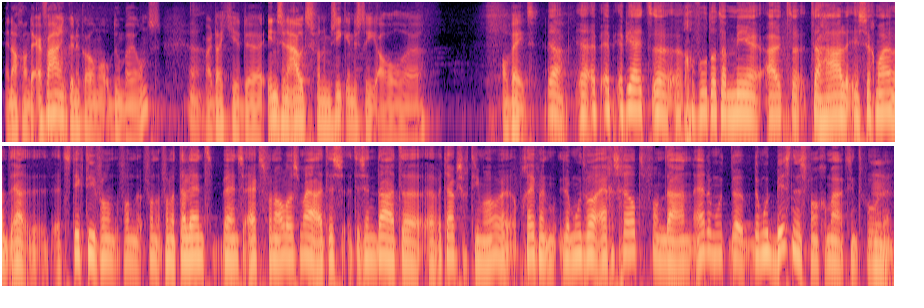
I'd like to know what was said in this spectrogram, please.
En dan gewoon de ervaring kunnen komen opdoen bij ons. Ja. Maar dat je de ins en outs van de muziekindustrie al, eh, al weet. Ja, ja heb, heb, heb jij het eh, gevoel dat er meer uit te halen is, zeg maar? Want, ja, het stikt hier van, van, van, van het talent, bands, acts, van alles. Maar ja, het is, het is inderdaad, eh, wat jij ook zegt, Timo. op een gegeven moment, er moet wel ergens geld vandaan. Hè? Er, moet, er, er moet business van gemaakt zien te worden.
